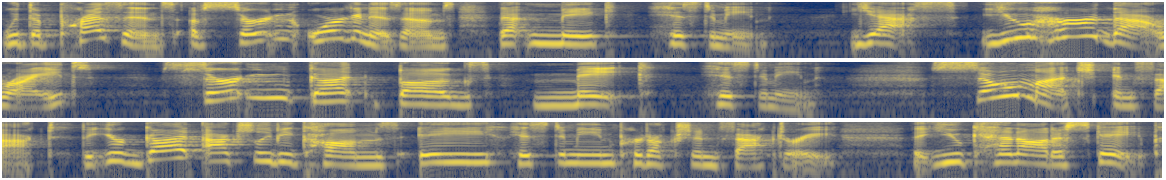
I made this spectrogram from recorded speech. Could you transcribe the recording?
with the presence of certain organisms that make histamine. Yes, you heard that right. Certain gut bugs make histamine. So much, in fact, that your gut actually becomes a histamine production factory that you cannot escape.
